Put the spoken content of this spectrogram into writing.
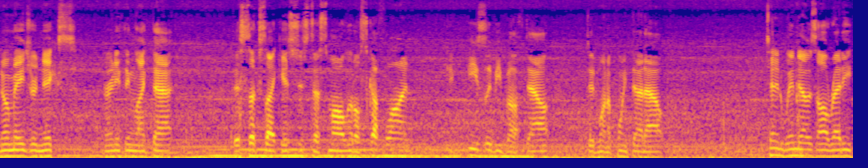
No major nicks or anything like that. This looks like it's just a small little scuff line. Can easily be buffed out. Did want to point that out. Tinted windows already.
